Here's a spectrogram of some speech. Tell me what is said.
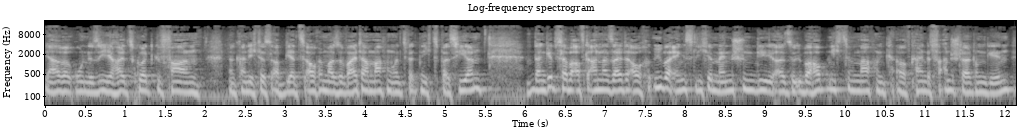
Jahre ohne Sicherheitsgurt gefahren, dann kann ich das ab jetzt auch immer so weitermachen und es wird nichts passieren. Dann gibt es aber auf der anderen Seite auch überängstliche Menschen, die also überhaupt nichts mehr machen, auf keine Veranstaltung gehen.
